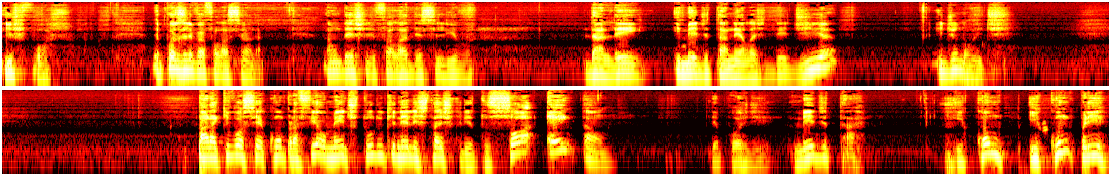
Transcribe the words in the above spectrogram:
e esforço. Depois ele vai falar assim: olha, não deixe de falar desse livro, da lei e meditar nelas de dia e de noite. Para que você cumpra fielmente tudo o que nele está escrito. Só então, depois de meditar e, com, e cumprir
